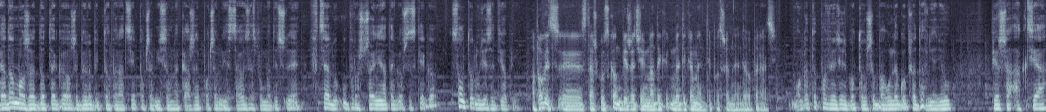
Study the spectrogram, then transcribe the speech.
Wiadomo, że do tego, żeby robić te operacje, potrzebni są lekarze, potrzebny jest cały zespół medyczny. W celu uproszczenia tego wszystkiego są to ludzie z Etiopii. A powiedz, y, Staszku, skąd bierzecie medyk- medykamenty potrzebne do operacji? Mogę to powiedzieć, bo to już chyba uległo przedawnieniu. Pierwsza akcja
